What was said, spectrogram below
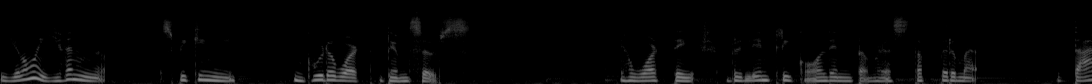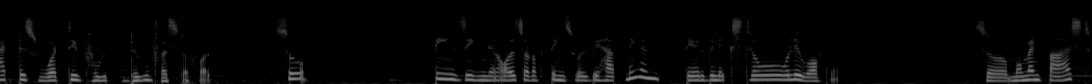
You know even speaking good about themselves you know what they brilliantly call in Tamil as tappirma. That is what they would do first of all. So teasing and all sort of things will be happening and they will be like slowly walking. So moment passed.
